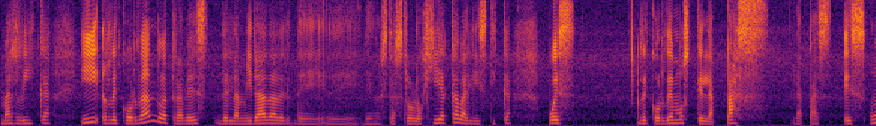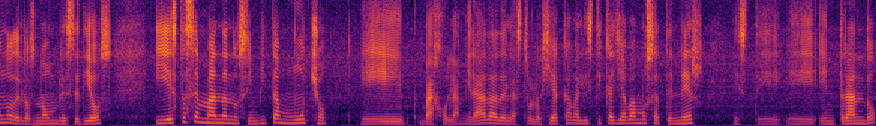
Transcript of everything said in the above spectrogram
más rica y recordando a través de la mirada de, de nuestra astrología cabalística, pues recordemos que la paz la paz es uno de los nombres de Dios y esta semana nos invita mucho eh, bajo la mirada de la astrología cabalística ya vamos a tener este eh, entrando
